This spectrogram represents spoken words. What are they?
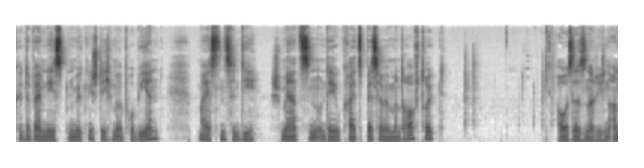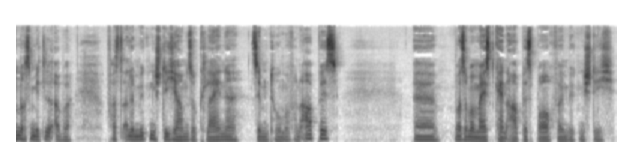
Könnt ihr beim nächsten Mückenstich mal probieren. Meistens sind die Schmerzen und der Juckreiz besser, wenn man drauf drückt. Außer es ist natürlich ein anderes Mittel, aber fast alle Mückenstiche haben so kleine Symptome von Apis. Äh, was aber meist kein Apis braucht, weil Mückenstich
